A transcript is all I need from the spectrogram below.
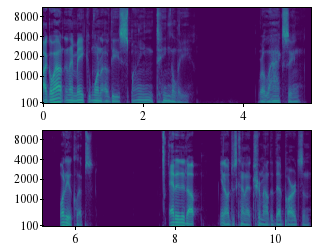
I go out and I make one of these spine tingly, relaxing audio clips. Edit it up, you know, just kind of trim out the dead parts and,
